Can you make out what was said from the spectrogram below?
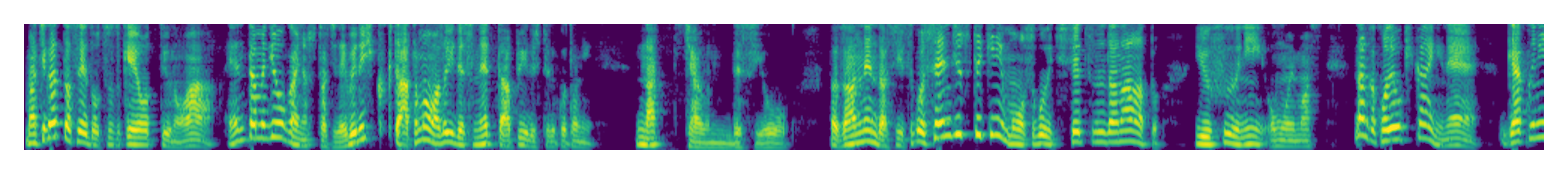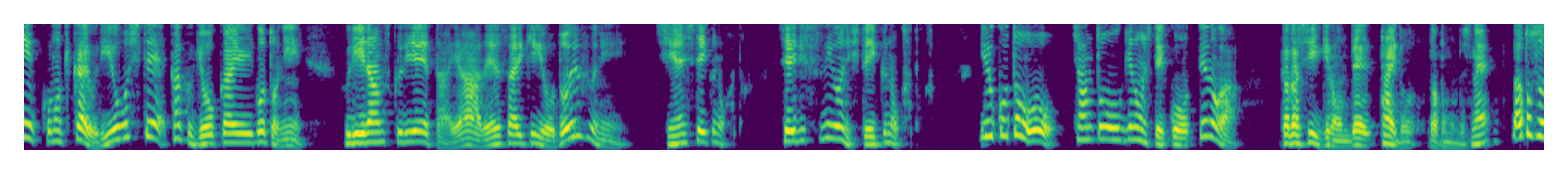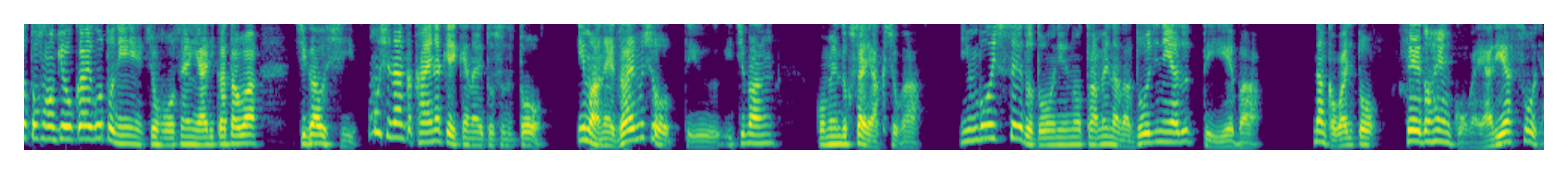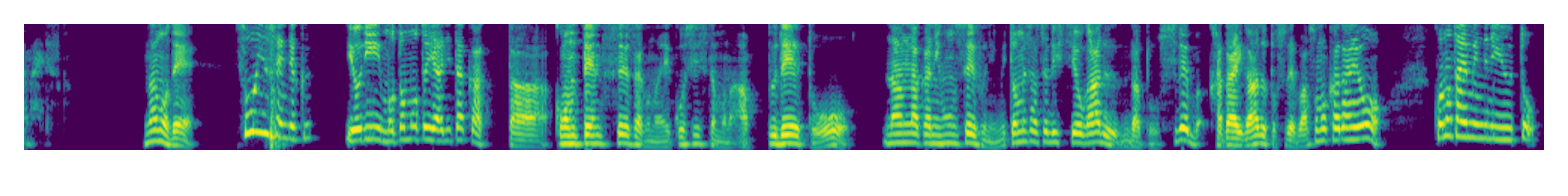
間違った制度を続けようっていうのは、エンタメ業界の人たちレベル低くて頭悪いですねってアピールしてることになっちゃうんですよ。残念だし、すごい戦術的にもすごい稚拙だなというふうに思います。なんかこれを機会にね、逆にこの機会を利用して各業界ごとにフリーランスクリエイターや零細企業をどういうふうに支援していくのかとか、成立するようにしていくのかとか、いうことをちゃんと議論していこうっていうのが正しい議論で態度だと思うんですね。だとするとその業界ごとに処方箋やり方は違うし、もしなんか変えなきゃいけないとすると、今ね、財務省っていう一番こうめんどくさい役所がインボイス制度導入のためなら同時にやるって言えば、なんか割と制度変更がやりやすそうじゃないですか。なので、そういう戦略、よりもともとやりたかったコンテンツ制作のエコシステムのアップデートを何らか日本政府に認めさせる必要があるんだとすれば、課題があるとすれば、その課題をこのタイミングで言うと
